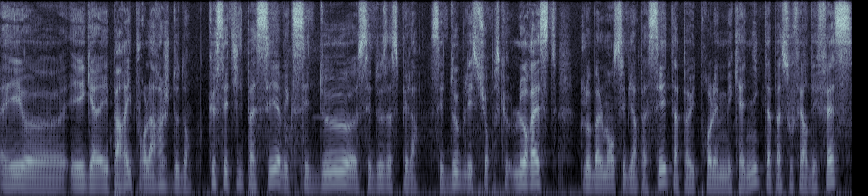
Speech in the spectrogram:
et, et, éga- et pareil pour la rage dedans? Que s'est-il passé avec ces deux, ces deux aspects-là, ces deux blessures? Parce que le reste, globalement, c'est bien passé. T'as pas eu de problème mécanique, t'as pas souffert des fesses,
